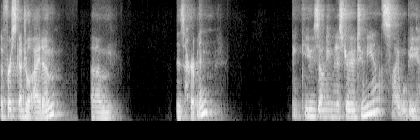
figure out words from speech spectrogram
the first schedule item um, is Hartman. Thank you, zoning administrator Toomians. I will be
